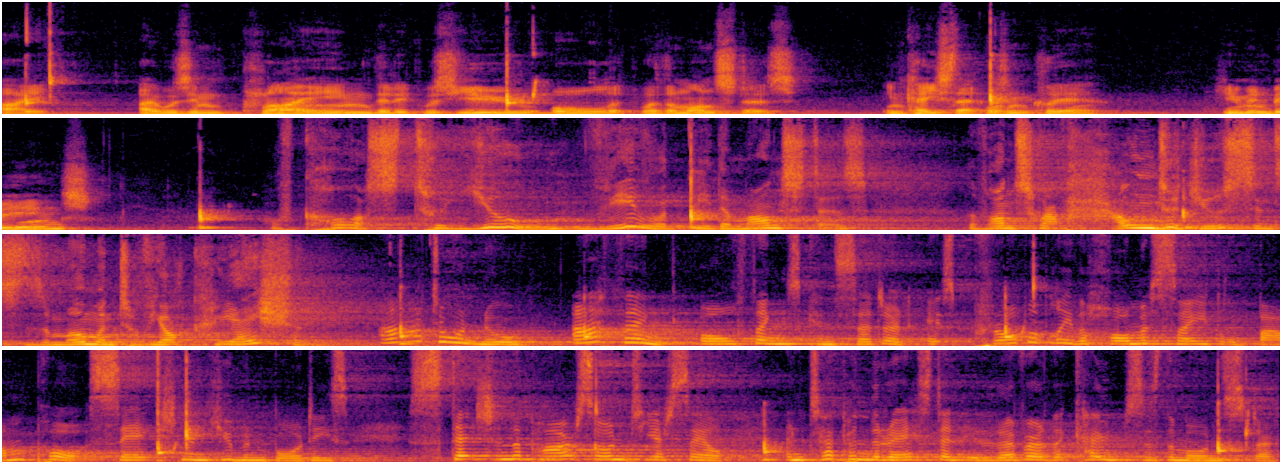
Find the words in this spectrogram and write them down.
I I was implying that it was you all that were the monsters. In case that wasn't clear. Human beings? Of course, to you, we would be the monsters, the ones who have hounded you since the moment of your creation. I don't know. I think, all things considered, it's probably the homicidal bampot sectioning human bodies, stitching the parts onto yourself, and tipping the rest into the river that counts as the monster.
